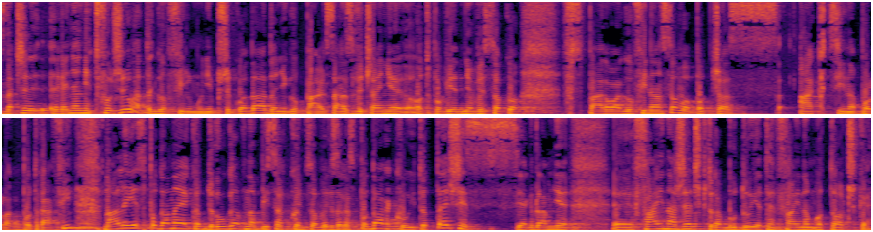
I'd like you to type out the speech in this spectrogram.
Znaczy, Renia nie tworzyła tego filmu, nie przykładała do niego palca, a zwyczajnie odpowiednio wysoko wsparła go finansowo podczas akcji na Polak Potrafi, no ale jest podana jako druga w napisach końcowych zaraz po Darku i to też jest jak dla mnie e, fajna rzecz, która buduje tę fajną otoczkę.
